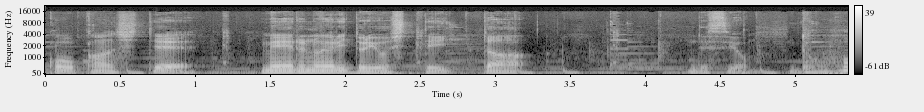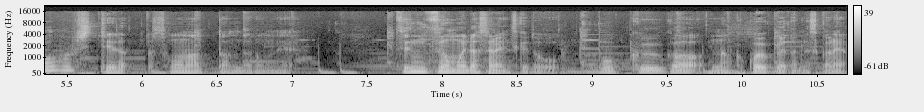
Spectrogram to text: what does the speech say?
交換してメールのやり取りをしていったんですよ。どうしてそうなったんだろうね。全然思い出せないんですけど僕がなんか声をかけたんですかね。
